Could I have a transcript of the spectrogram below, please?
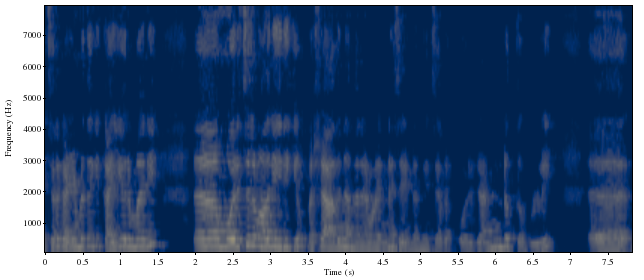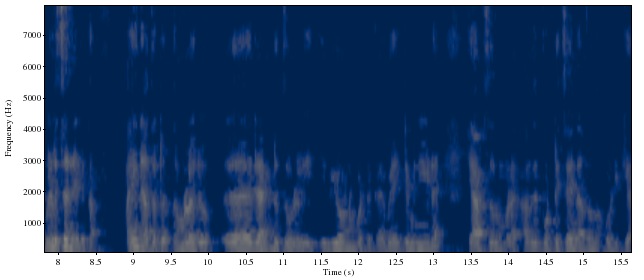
ഇച്ചിരി കഴിയുമ്പോഴത്തേക്ക് കൈ ഒരുമാതിരി മൊരിച്ചൽ മാതിരി ഇരിക്കും. പക്ഷേ അതിന് നമ്മൾ എന്നാ ചെയ്യേണ്ടതെന്ന് വെച്ചാൽ ഒരു രണ്ട് തുള്ളി വെളിച്ചെണ്ണ എടുക്കാം. അതിനകത്തോട്ട് നമ്മളൊരു രണ്ട് തുള്ളി ഇവിയോണും കൊടുക്കുക വൈറ്റമിൻ ഇയുടെ ക്യാപ്സൂളും കൂടെ അത് പൊട്ടിച്ച് അതിനകത്തൊന്ന് ഒഴിക്കുക.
